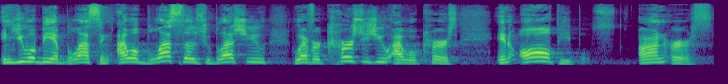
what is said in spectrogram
and you will be a blessing. I will bless those who bless you. Whoever curses you, I will curse. And all peoples on earth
